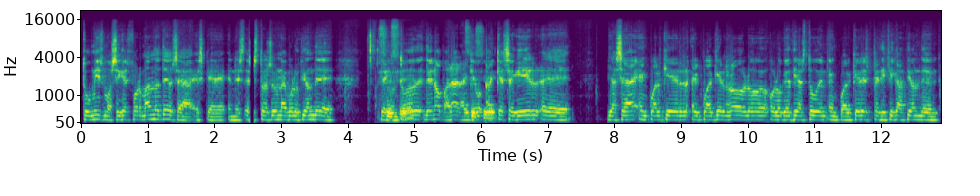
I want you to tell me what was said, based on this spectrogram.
tú mismo sigues formándote, o sea, es que esto es una evolución de, de, no parar. Hay, que, hay que seguir, eh, ya sea en cualquier, en cualquier rol o, lo que decías tú, en, cualquier especificación del,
